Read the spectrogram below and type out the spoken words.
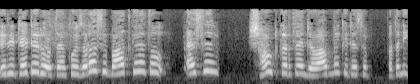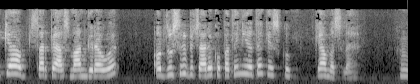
اریٹیٹڈ ہوتے ہیں۔ کوئی ذرا سی بات کرے تو ایسے شاؤٹ کرتے ہیں جواب میں کہ جیسے پتہ نہیں کیا سر پہ آسمان گرا ہوا ہے اور دوسرے بےچارے کو پتہ نہیں ہوتا کہ اس کو کیا مسئلہ ہے۔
